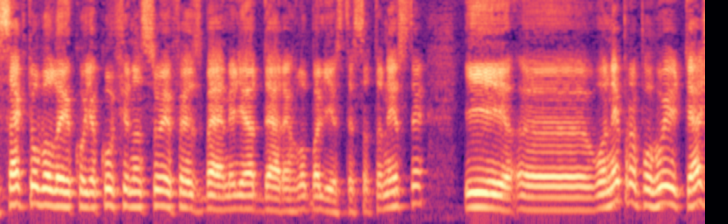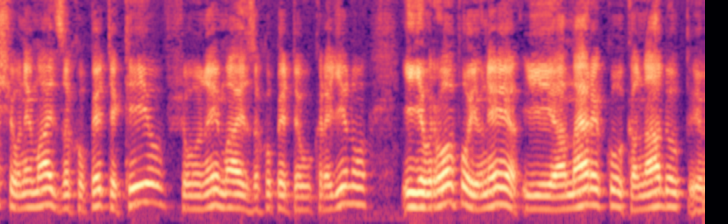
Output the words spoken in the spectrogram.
секту велику, яку фінансує ФСБ, мільярдери, глобалісти, сатанисти. І е, вони пропагують те, що вони мають захопити Київ, що вони мають захопити Україну і Європу, і вони і Америку, Канаду, і, е,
